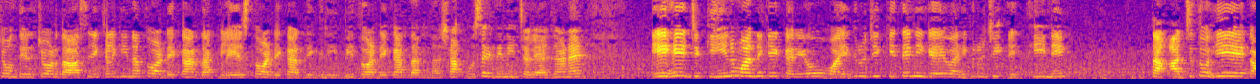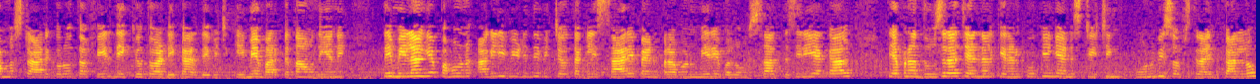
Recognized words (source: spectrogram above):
ਚੋਂ ਦਿਲ ਚੋਂ ਅਰਦਾਸ ਨਿਕਲ ਗਈ ਨਾ ਤੁਹਾਡੇ ਘਰ ਦਾ ਕਲੇਸ਼, ਤੁਹਾਡੇ ਘਰ ਦੀ ਗਰੀਬੀ, ਤੁਹਾਡੇ ਘਰ ਦਾ ਨਸ਼ਾ, ਉਸੇ ਦਿਨ ਹੀ ਚਲਿਆ ਜਾਣਾ ਹੈ। ਇਹ ਯਕੀਨ ਮੰਨ ਕੇ ਕਰਿਓ, ਵਾਹਿਗੁਰੂ ਜੀ ਕਿਤੇ ਨਹੀਂ ਗਏ, ਵਾਹਿਗੁਰੂ ਜੀ ਇੱਥੇ ਹੀ ਨੇ। ਤਾਂ ਅੱਜ ਤੋਂ ਹੀ ਇਹ ਕੰਮ ਸਟਾਰਟ ਕਰੋ, ਤਾਂ ਫਿਰ ਦੇਖਿਓ ਤੁਹਾਡੇ ਘਰ ਦੇ ਵਿੱਚ ਕਿਵੇਂ ਬਰਕਤਾਂ ਆਉਂਦੀਆਂ ਨੇ। ਤੇ ਮਿਲਾਂਗੇ ਆਪਾਂ ਹੁਣ ਅਗਲੀ ਵੀਡੀਓ ਦੇ ਵਿੱਚ ਉਦੋਂ ਤੱਕ ਲਈ ਸਾਰੇ ਭੈਣ ਭਰਾਵਾਂ ਨੂੰ ਮੇਰੇ ਵੱਲੋਂ ਸਤਿ ਸ੍ਰੀ ਅਕਾਲ। ਤੇ ਆਪਣਾ ਦੂਸਰਾ channel Kiran cooking and stitching ਉਹਨੂੰ ਵੀ ਸਬਸਕ੍ਰਾਈਬ ਕਰ ਲਓ,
